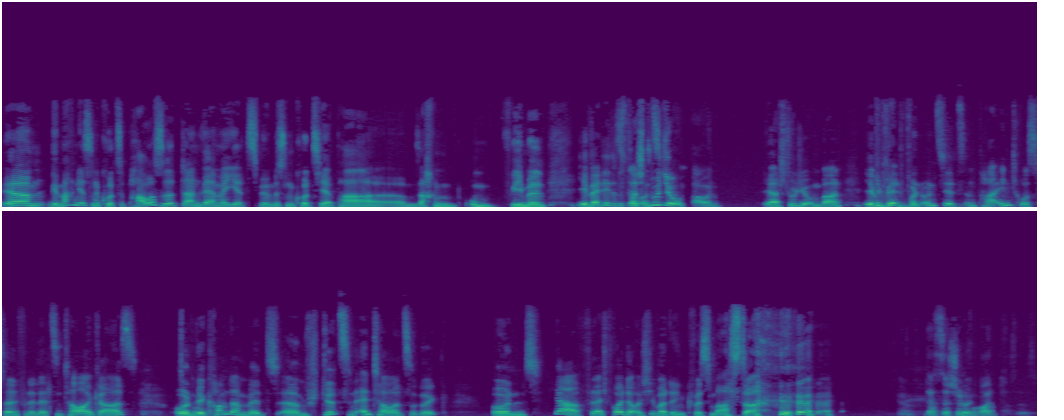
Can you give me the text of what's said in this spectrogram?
Ähm, wir machen jetzt eine kurze Pause, dann werden wir jetzt, wir müssen kurz hier ein paar ähm, Sachen umfriemeln. Ihr werdet das das Studio umbauen. ja, Studio umbauen. Ihr werdet von uns jetzt ein paar Intros hören von den letzten Towercasts und wir kommen dann mit ähm, Stürzen Endtower zurück. Und ja, vielleicht freut ihr euch über den Quizmaster. Dass das schon das ist.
